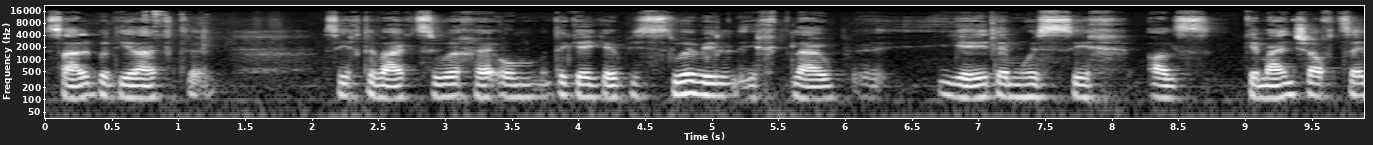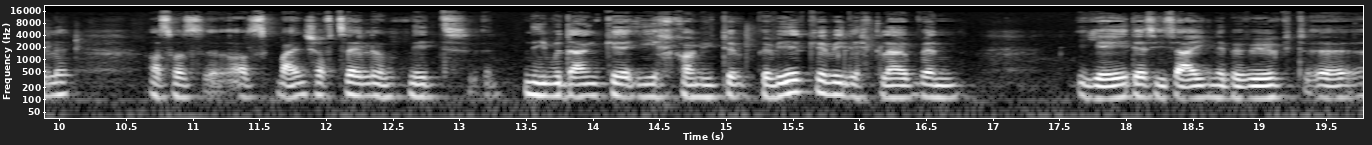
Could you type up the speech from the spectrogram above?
selber direkt äh, sich den Weg zu suchen, um dagegen etwas zu tun, weil ich glaube, jeder muss sich als Gemeinschaft zählen, also als, als Gemeinschaft zählen und nicht, nicht mehr denken, ich kann nichts bewirken, weil ich glaube, wenn jeder sein eigenes bewirkt, äh,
